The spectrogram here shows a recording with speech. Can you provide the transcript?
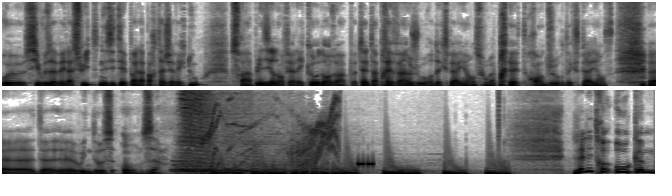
Euh, si vous avez la suite, n'hésitez pas à la partager avec nous. Ce sera un plaisir d'en faire l'écho dans un peut-être après 20 jours d'expérience ou après 30 jours d'expérience euh, de euh, Windows 11. La lettre O comme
